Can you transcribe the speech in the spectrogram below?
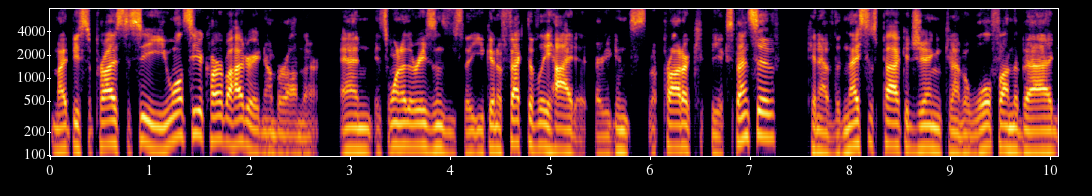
might be surprised to see you won't see a carbohydrate number on there. And it's one of the reasons that you can effectively hide it. Or you can a product be expensive, can have the nicest packaging, can have a wolf on the bag,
